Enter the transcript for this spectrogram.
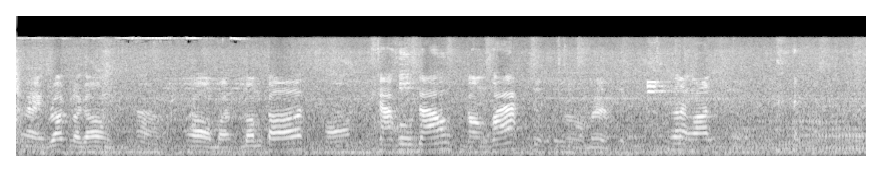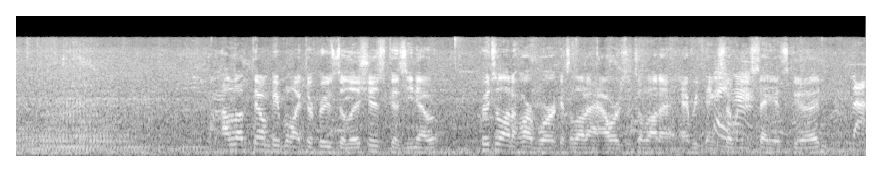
Alright, Rock Magong. ờ. Ồ, mà mâm có cà khô đau, ngon quá. Oh rất là ngon I love telling people like their food's delicious because you know, food's a lot of hard work. It's a lot of hours. It's a lot of everything. So when you say it's good, dạ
